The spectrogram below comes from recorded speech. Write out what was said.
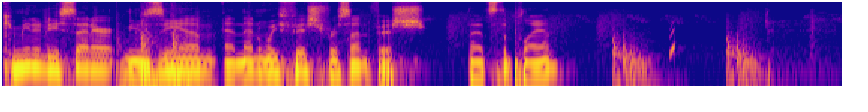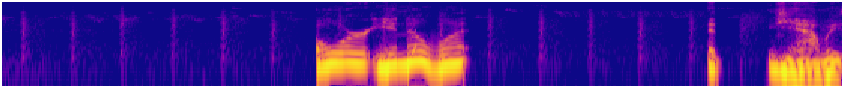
community center, museum, and then we fish for sunfish. That's the plan. Or, you know what? It, yeah, we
